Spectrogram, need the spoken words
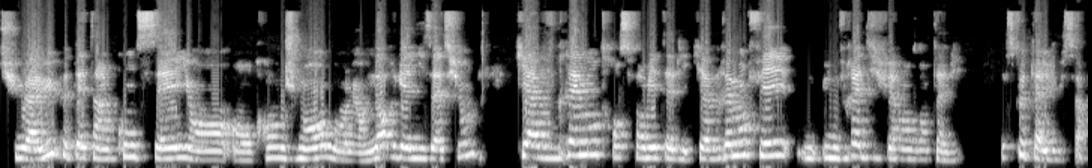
tu as eu peut-être un conseil en, en, rangement ou en organisation qui a vraiment transformé ta vie, qui a vraiment fait une vraie différence dans ta vie? Est-ce que tu as eu ça?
